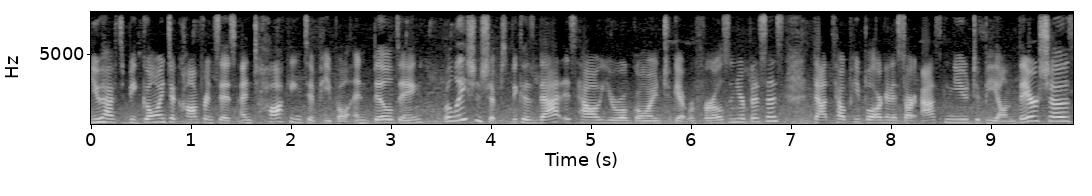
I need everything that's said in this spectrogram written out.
you have to be going to conferences and talking to people and building relationships because that is how you're going to get referrals in your business. That's how people are going to start asking you to be on their shows.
